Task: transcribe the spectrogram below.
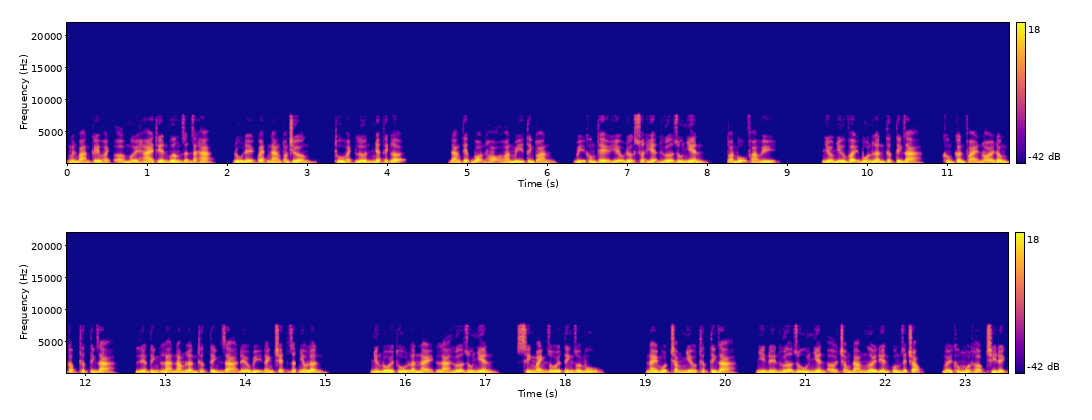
nguyên bản kế hoạch ở mười hai thiên vương dẫn dắt hạ, đủ để quét ngang toàn trường, thu hoạch lớn nhất tích lợi. Đáng tiếc bọn họ hoàn mỹ tính toán, bị không thể hiểu được xuất hiện hứa du nhiên, toàn bộ phá hủy. Nhiều như vậy bốn lần thức tỉnh giả, không cần phải nói đồng cấp thức tỉnh giả, liền tính là năm lần thức tỉnh giả đều bị đánh chết rất nhiều lần. Nhưng đối thủ lần này là hứa du nhiên, sinh manh rối tinh rối mù. Nay một trăm nhiều thức tỉnh giả, nhìn đến hứa du nhiên ở trong đám người điên cuồng giết chóc, mấy không một hợp chi địch,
